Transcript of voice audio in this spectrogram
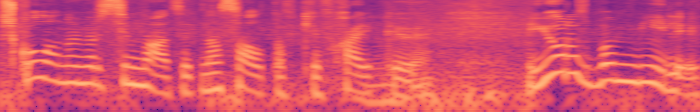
Школа номер 17 на Салтовке в Харькове. Ее разбомбили.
